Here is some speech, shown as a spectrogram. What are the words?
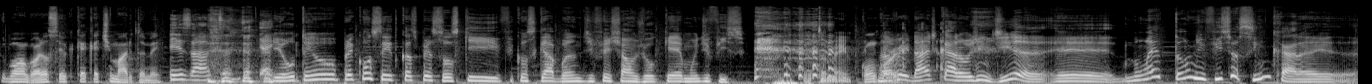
Bom, agora eu sei o que é Cat Mario também. Exato. É, Eu tenho preconceito com as pessoas que ficam se gabando de fechar um jogo que é muito difícil. Eu também. Na Concordo. verdade, cara, hoje em dia é, não é tão difícil assim, cara. É,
